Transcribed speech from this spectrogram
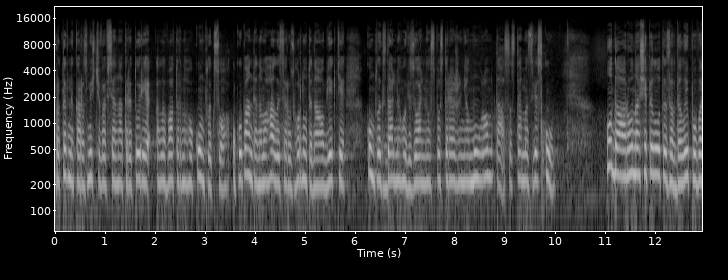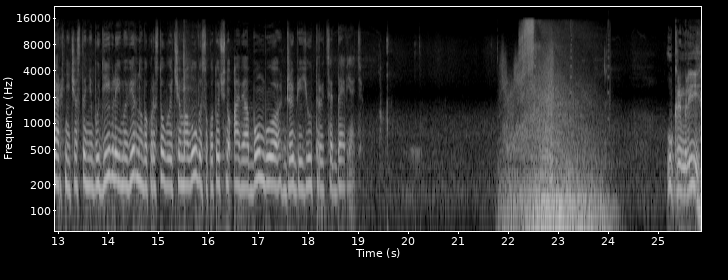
противника розміщувався на території елеваторного комплексу. Окупанти намагалися розгорнути на об'єкті комплекс дальнього візуального спостереження муром та системи зв'язку. Удару наші пілоти завдали по верхній частині будівлі, ймовірно використовуючи малу високоточну авіабомбу GBU-39. У Кремлі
